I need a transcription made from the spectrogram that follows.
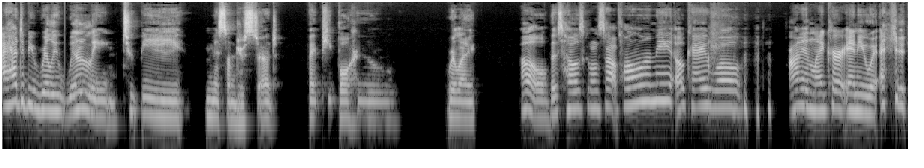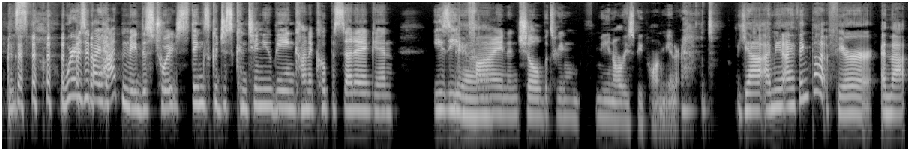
I had to be really willing to be misunderstood by people who were like, oh, this hoe's gonna stop following me? Okay, well, I didn't like her anyway. Whereas if I hadn't made this choice, things could just continue being kind of copacetic and easy yeah. and fine and chill between me and all these people on the internet. Yeah, I mean, I think that fear and that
